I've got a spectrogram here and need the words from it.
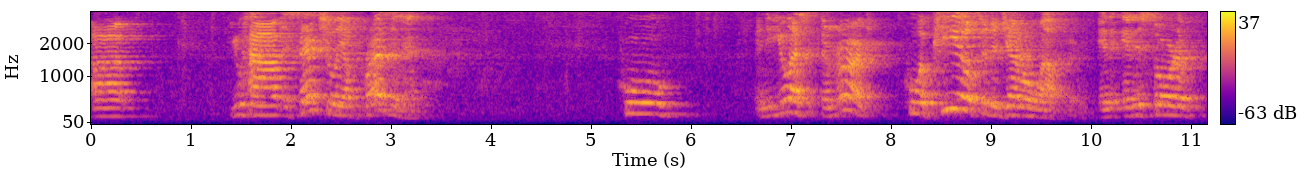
uh, you have essentially a president who, in the US emerged, who appealed to the general welfare in, in a sort of,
